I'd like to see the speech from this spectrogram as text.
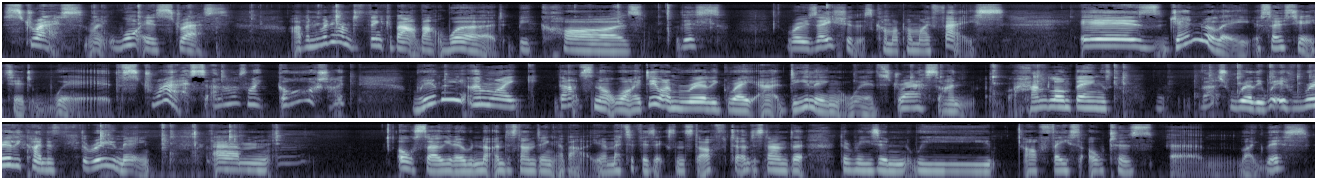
stress. Like, what is stress? I've been really having to think about that word because this rosacea that's come up on my face is generally associated with stress. And I was like, gosh, I really? I'm like, that's not what I do. I'm really great at dealing with stress and handle on things. That's really, it really kind of threw me. Um, also, you know, not understanding about you know metaphysics and stuff to understand that the reason we our face alters um, like this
